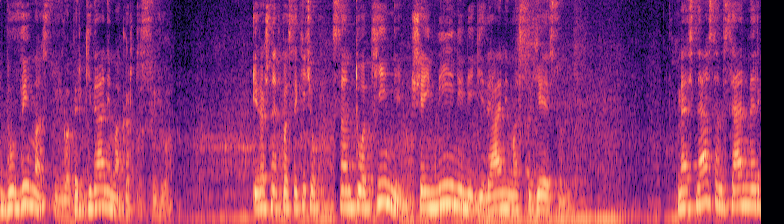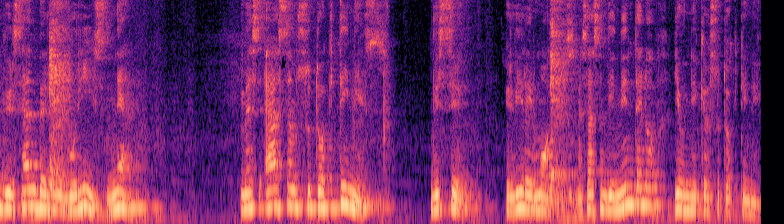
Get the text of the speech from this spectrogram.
buvimą su juo, per gyvenimą kartu su juo. Ir aš net pasakyčiau, santuokinį, šeimininį gyvenimą su Jėzumi. Mes nesam senmergių ir senbergių būrys, ne. Mes esam sutuoktinys. Visi. Ir vyrai, ir moteris. Mes esam vienintelio jaunikio sutuoktiniai.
